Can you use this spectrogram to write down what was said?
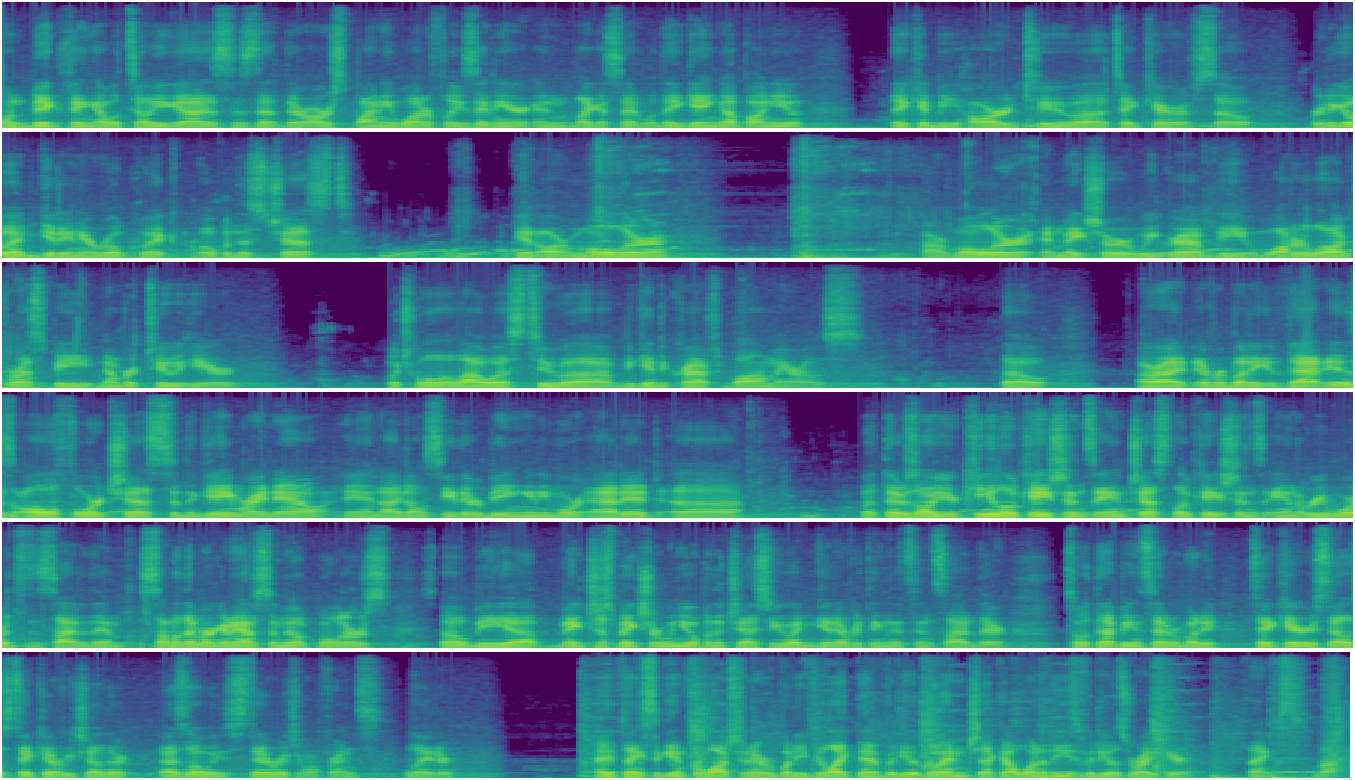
One big thing I will tell you guys is that there are spiny water fleas in here, and like I said, when they gang up on you, they can be hard to uh, take care of. So we're to go ahead and get in here real quick, open this chest. get our molar, our molar, and make sure we grab the waterlogged recipe number two here, which will allow us to uh, begin to craft bomb arrows. So, alright everybody, that is all four chests in the game right now, and I don't see there being any more added. Uh, but there's all your key locations and chest locations and the rewards inside of them. Some of them are going to have some milk molars. So be uh, make just make sure when you open the chest, you go ahead and get everything that's inside of there. So with that being said, everybody, take care of yourselves, take care of each other. As always, stay original, my friends. Later. Hey, thanks again for watching, everybody. If you like that video, go ahead and check out one of these videos right here. Thanks. Bye.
